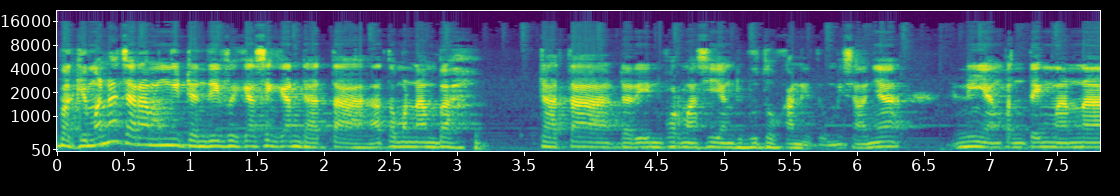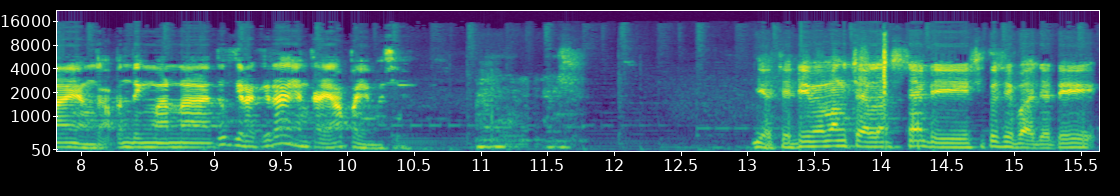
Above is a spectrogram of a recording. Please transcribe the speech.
bagaimana cara mengidentifikasikan data atau menambah data dari informasi yang dibutuhkan itu? Misalnya ini yang penting mana, yang nggak penting mana, itu kira-kira yang kayak apa ya Mas ya? Ya, jadi memang challenge-nya di situ sih Pak. Jadi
